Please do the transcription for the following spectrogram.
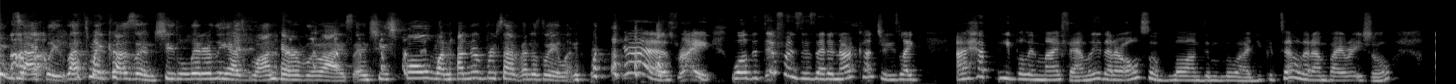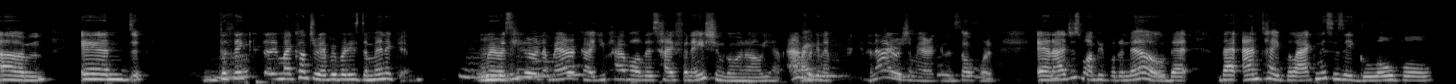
exactly. That's my cousin. She literally has blonde hair and blue eyes, and she's full 100% Venezuelan. yes, right. Well, the difference is that in our countries, like I have people in my family that are also blonde and blue eyed. You could tell that I'm biracial. Um, and the thing is that in my country everybody's dominican. Whereas here in mm-hmm. america you have all this hyphenation going on. You have african american and irish american and so forth. And i just want people to know that that anti-blackness is a global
